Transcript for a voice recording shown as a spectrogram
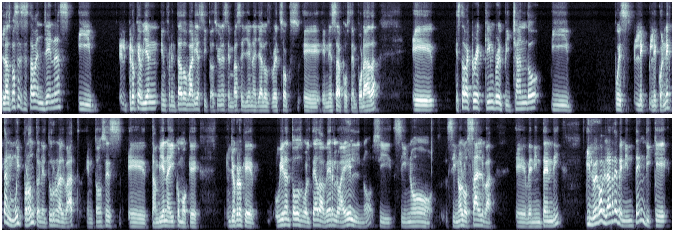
las bases estaban llenas y eh, creo que habían enfrentado varias situaciones en base llena ya los Red Sox eh, en esa postemporada. Eh, estaba Craig Kimbrell pichando y pues le, conectan muy pronto en el turno al bat. Entonces, también ahí como que yo creo que hubieran todos volteado a verlo a él, ¿no? Si, si, no, si no lo salva Benintendi. Y luego hablar de Benintendi, que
